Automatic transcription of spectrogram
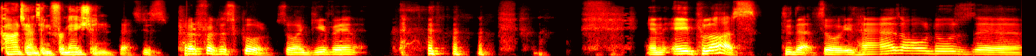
Content information. That's just perfect score. So I give an an A plus to that. So it has all those uh,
